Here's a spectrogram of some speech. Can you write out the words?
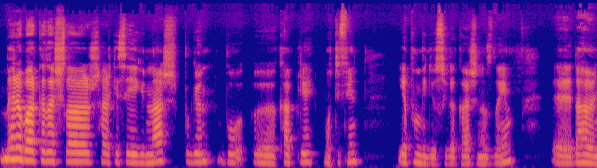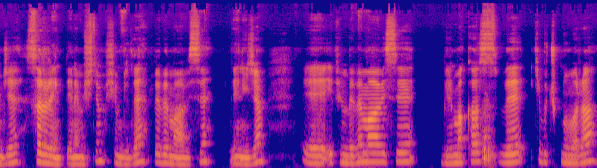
Merhaba arkadaşlar, herkese iyi günler. Bugün bu e, kalpli motifin yapım videosuyla karşınızdayım. E, daha önce sarı renk denemiştim. Şimdi de bebe mavisi deneyeceğim. E, ipim bebe mavisi, bir makas ve iki buçuk numara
